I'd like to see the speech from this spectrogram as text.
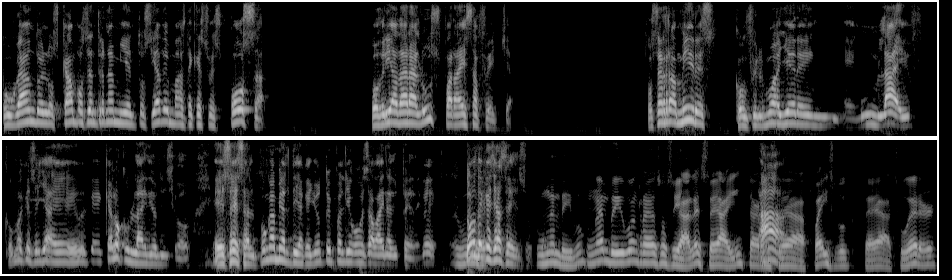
jugando en los campos de entrenamientos y además de que su esposa podría dar a luz para esa fecha. José Ramírez confirmó ayer en, en un live ¿Cómo es que se llama? Eh, ¿Qué, es lo que un live, Dionisio? Eh, César, póngame al día que yo estoy perdido con esa vaina de ustedes. ¿Dónde que se hace eso? Un en vivo. Un en vivo en redes sociales, sea Instagram, ah. sea Facebook, sea Twitter.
